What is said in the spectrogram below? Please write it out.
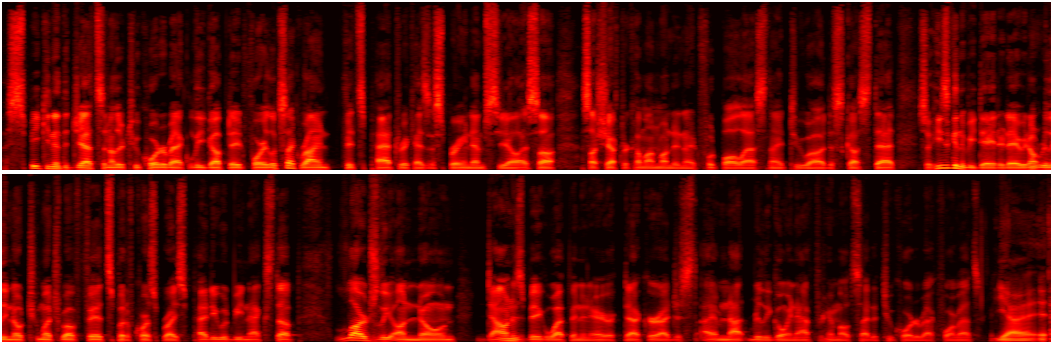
Uh, speaking of the Jets, another two quarterback league update for you. Looks like Ryan Fitzpatrick has a sprained MCL. I saw I saw Schefter come on Monday Night Football last night to uh, discuss that. So he's going to be day to day. We don't really know too much about Fitz, but of course Bryce Petty would be next up. Largely unknown. Down his big weapon in Eric Decker. I just I am not really going after him outside of two quarterback formats. Yeah, it,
